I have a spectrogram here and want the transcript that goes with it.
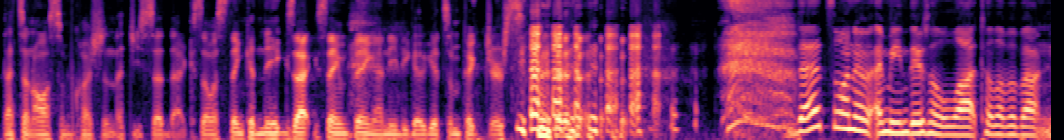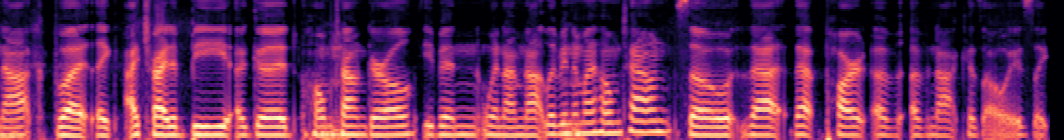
that's an awesome question that you said that because I was thinking the exact same thing. I need to go get some pictures. That's one of. I mean, there's a lot to love about Mm-hmm. Nock, but like I try to be a good hometown girl, even when I'm not living in Mhm. my hometown. So that that part of of Nock has always like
